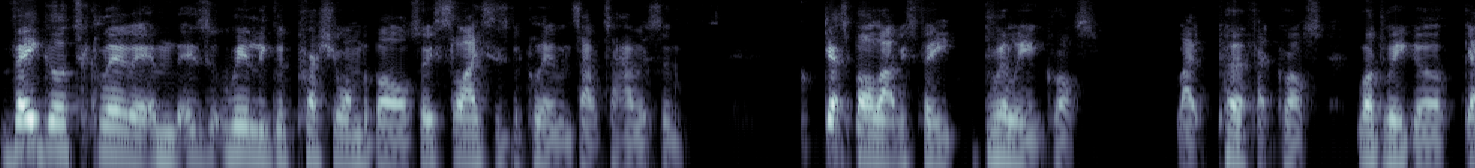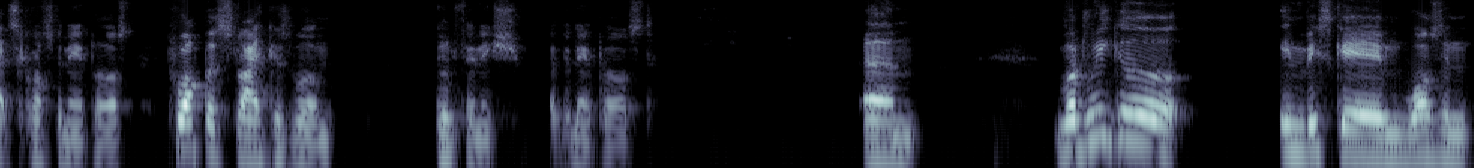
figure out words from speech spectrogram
They go to clear it, and there's really good pressure on the ball, so he slices the clearance out to Harrison. Gets ball out of his feet, brilliant cross, like perfect cross. Rodrigo gets across the near post, proper strikers run, good finish at the near post. Um, Rodrigo in this game wasn't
